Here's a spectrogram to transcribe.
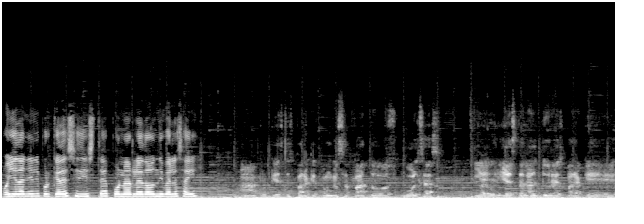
Oye Daniel, ¿y por qué decidiste ponerle dos niveles ahí? Ah, porque este es para que pongas zapatos, bolsas y, y esta la altura es para que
